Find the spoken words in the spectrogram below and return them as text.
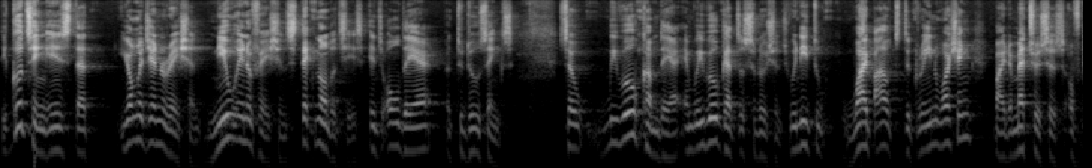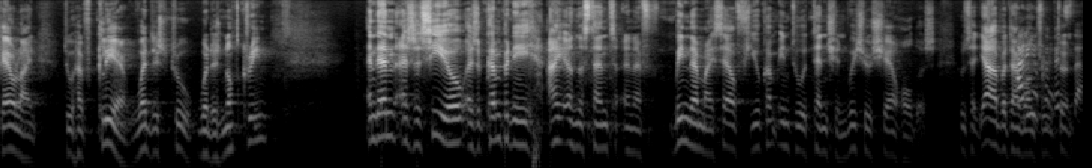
The good thing is that younger generation, new innovations, technologies, it's all there to do things. So we will come there and we will get the solutions. We need to wipe out the greenwashing by the matrices of Caroline to have clear what is true, what is not green. And then as a CEO, as a company, I understand, and I've been there myself, you come into a tension with your shareholders who said, yeah, but I How do you want to convince return them?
